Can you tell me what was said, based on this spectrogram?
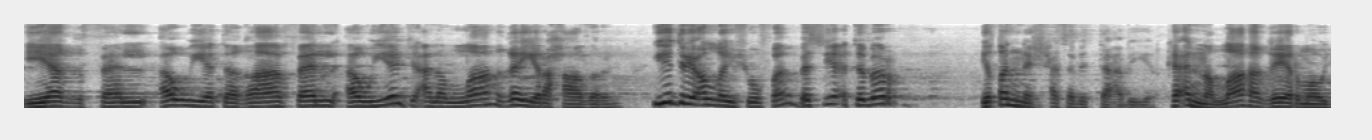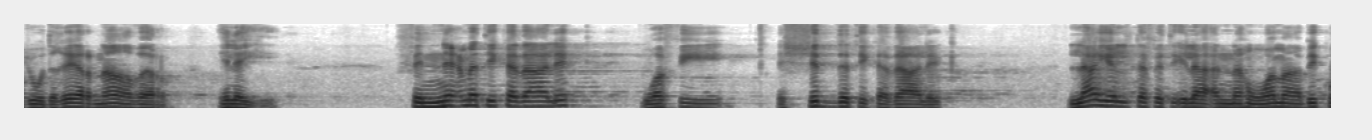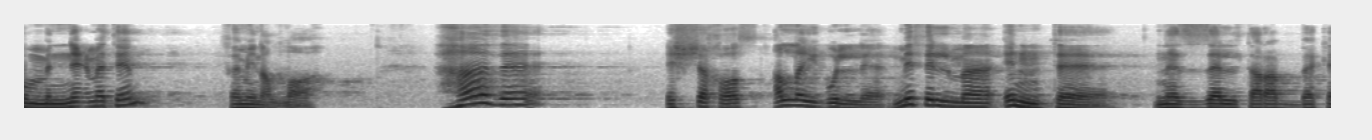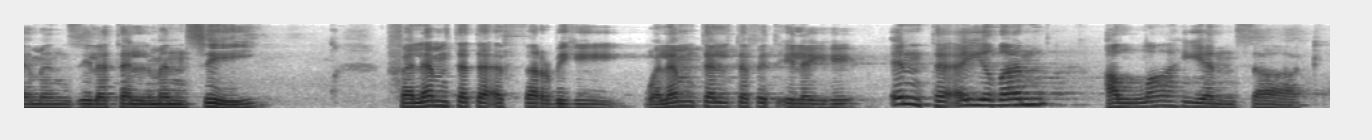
يغفل أو يتغافل أو يجعل الله غير حاضر. يدري الله يشوفه بس يعتبر يطنش حسب التعبير. كأن الله غير موجود غير ناظر إليه. في النعمة كذلك وفي الشدة كذلك. لا يلتفت إلى أنه وما بكم من نعمة فمن الله. هذا الشخص الله يقول له مثل ما أنت نزلت ربك منزلة المنسي فلم تتأثر به ولم تلتفت إليه. أنت أيضا الله ينساك.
